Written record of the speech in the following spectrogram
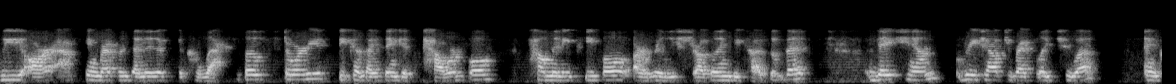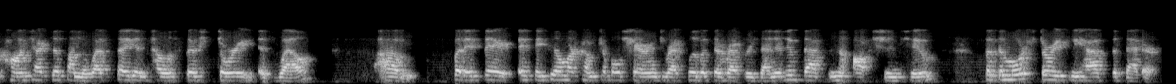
we are asking representatives to collect those stories because I think it's powerful how many people are really struggling because of this they can reach out directly to us and contact us on the website and tell us their story as well. Um, but if they if they feel more comfortable sharing directly with their representative, that's an option too. But the more stories we have, the better.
